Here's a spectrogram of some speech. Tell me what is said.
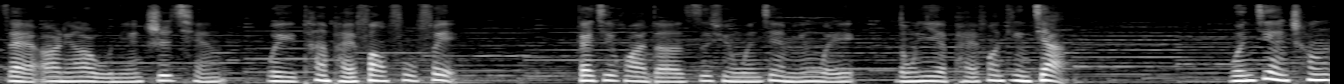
在2025年之前为碳排放付费。该计划的咨询文件名为《农业排放定价》。文件称，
